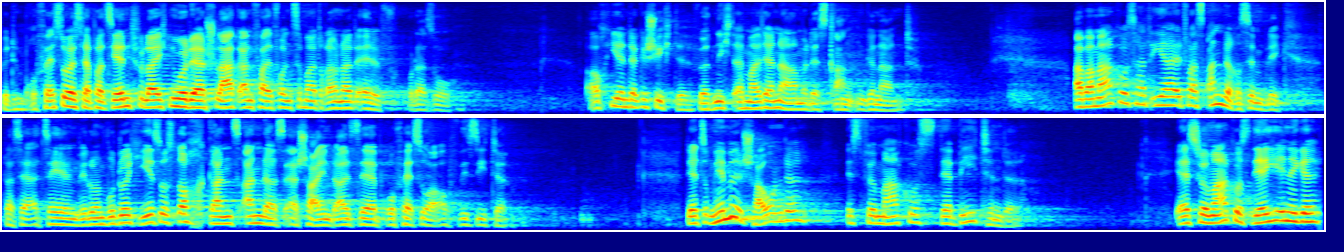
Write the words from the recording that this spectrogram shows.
Für den Professor ist der Patient vielleicht nur der Schlaganfall von Zimmer 311 oder so. Auch hier in der Geschichte wird nicht einmal der Name des Kranken genannt. Aber Markus hat eher etwas anderes im Blick, das er erzählen will und wodurch Jesus doch ganz anders erscheint als der Professor auf Visite. Der zum Himmel schauende ist für Markus der Betende. Er ist für Markus derjenige,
